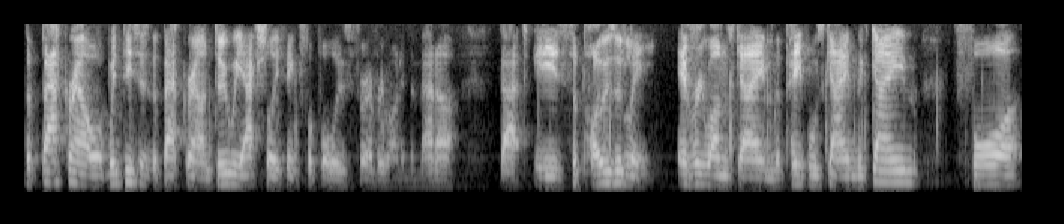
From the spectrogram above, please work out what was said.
the background, with this as the background, do we actually think football is for everyone in the manner that it is supposedly everyone's game, the people's game, the game for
